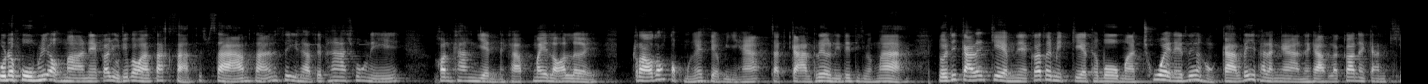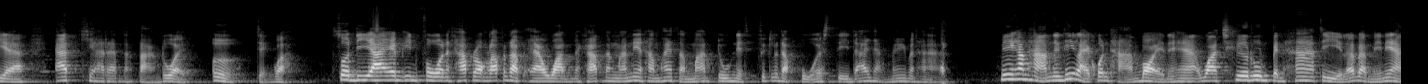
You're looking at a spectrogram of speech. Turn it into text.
อุณหภูมิที่ออกมาเนี่ยก็อยู่ที่ประมาณสัก 33 34 35 ช่วงนี้ค่อนข้างเย็นนะครับ ไม่ร้อนเลย เราต้องตบมือให้เสี่ยหมีฮะ จัดการเรื่องนี้ได้ดีมากๆ โดยที่การเล่นเกมเนี่ยก็จะมีเกียร์เทอร์โบมาช่วยในเรื่องของการรีดพลังงานนะครับ แล้วก็ในการเคลียร์แอปเคลียร์แรมต่างๆ ด้วย เออ เจ๋งว่ะ ส่วน DRM Info นะครับรองรับระดับ L1 นะครับ ดังนั้นเนี่ยทำให้สามารถดู Netflix ระดับ Full HD ได้อย่างไม่มีปัญหา มีคำถามหนึ่งที่หลายคนถามบ่อยนะฮะ ว่าชื่อรุ่นเป็น 5G แล้วแบบนี้เนี่ย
